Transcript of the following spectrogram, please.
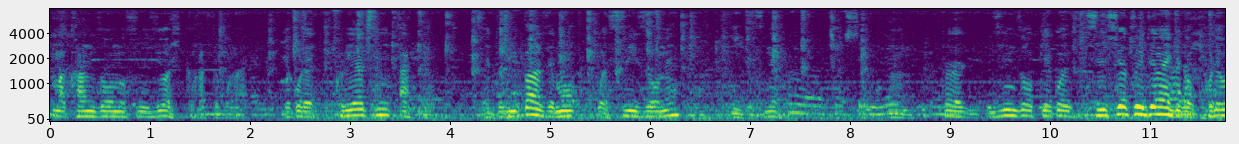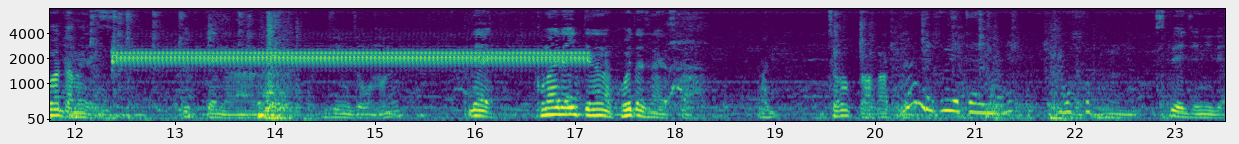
まあ肝臓の数字は引っかかってこないでこれクレアチニンあえっとリパーゼもこれ膵臓ねいいですね。うん、ただ腎臓系これ印はついてないけどこれはダメです1.7腎臓のねでこの間1.7超えたじゃないですかまあちょろっと上がって、なんで増えてんの？もう。うん、ステージ2で。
